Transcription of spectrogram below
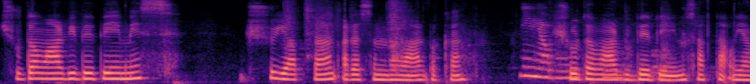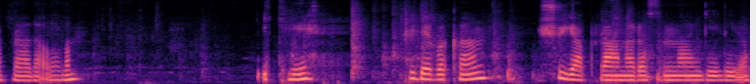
Şurada var bir bebeğimiz. Şu yaprağın arasında var bakın. Bu. Şurada var bir bebeğimiz. Hatta o yaprağı da alalım. İki. Bir de bakın şu yaprağın arasından geliyor.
